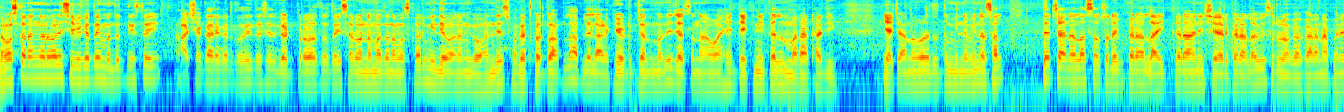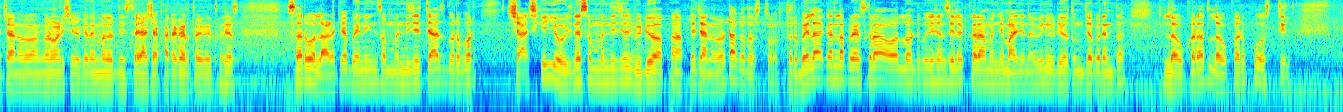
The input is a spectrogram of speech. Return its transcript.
नमस्कार अंगणवाडी सेविकाताई मदतनीसताई आशा कार्यकर्ताई तसेच गटप्रवासाताई सर्वांना माझा नमस्कार. मी देवानंद गव्हांदे स्वागत करतो आपलं आपल्या लाडक्या यूट्यूब चॅनलमध्ये ज्याचं नाव आहे टेक्निकल मराठाजी. या चॅनलवर जर तुम्ही नवीन असाल तर चॅनलला सबस्क्राईब करा लाईक करा आणि शेअर करायला विसरू नका. कारण आपण या चॅनलवर अंगणवाडी सेविकाताई मदतनीसताई आशा कार्यकर्ताई तसेच सर्व लाडक्या बहिणींसंबंधीचे त्याचबरोबर शासकीय योजनेसंबंधीचे व्हिडिओ आपण आपल्या चॅनलवर टाकत असतो. तर बेल आयकनला प्रेस करा ऑल नोटिफिकेशन सिलेक्ट करा म्हणजे माझे नवीन व्हिडिओ तुमच्यापर्यंत लवकरात लवकर पोहोचतील.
